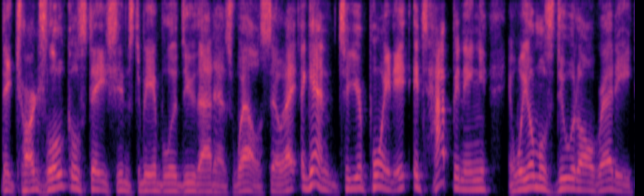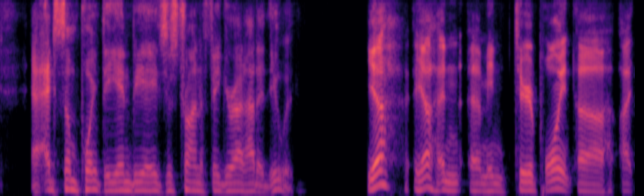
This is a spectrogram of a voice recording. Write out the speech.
they charge local stations to be able to do that as well. So again, to your point, it, it's happening, and we almost do it already. At some point, the NBA is just trying to figure out how to do it. Yeah, yeah, and I mean to your point, uh, I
